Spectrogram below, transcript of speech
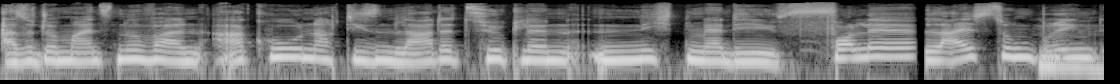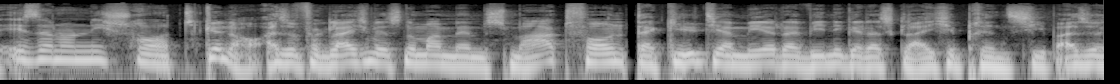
Also du meinst nur, weil ein Akku nach diesen Ladezyklen nicht mehr die volle Leistung bringt, hm. ist er noch nicht Schrott. Genau, also vergleichen wir es nochmal mit dem Smartphone. Da gilt ja mehr oder weniger das gleiche Prinzip. Also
